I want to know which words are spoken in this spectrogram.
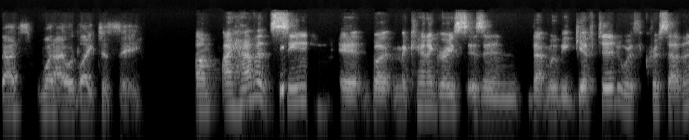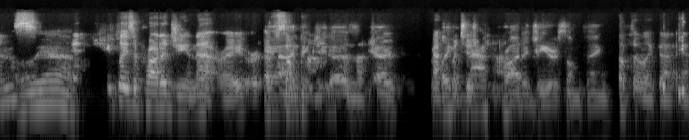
that's what I would like to see. Um, I haven't seen it, but McKenna Grace is in that movie Gifted with Chris Evans. Oh yeah. And she plays a prodigy in that, right? Or of Yeah, I think she kind, I'm does, yeah. sure. Like a math prodigy or something. something like that. Yeah.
